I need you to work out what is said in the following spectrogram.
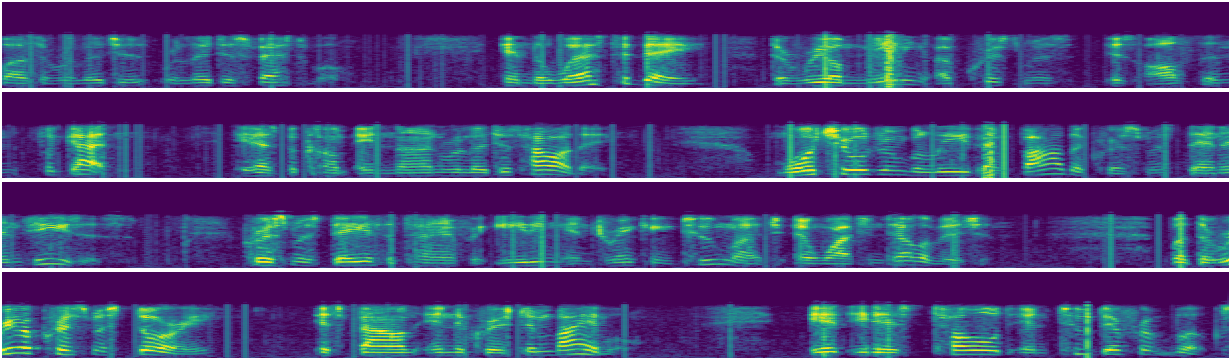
was a religious religious festival. In the West today, the real meaning of Christmas is often forgotten. It has become a non-religious holiday. More children believe in Father Christmas than in Jesus. Christmas Day is a time for eating and drinking too much and watching television. But the real Christmas story is found in the Christian Bible. It is told in two different books,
